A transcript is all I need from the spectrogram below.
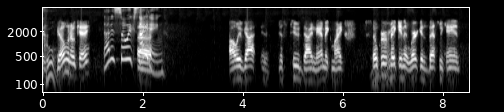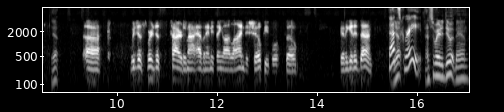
It's going okay. that is so exciting. All we've got is just two dynamic mics, so we're making it work as best we can. Yep. Uh, we just we're just tired of not having anything online to show people, so gonna get it done. that's Yep. great. That's the way to do it, man.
